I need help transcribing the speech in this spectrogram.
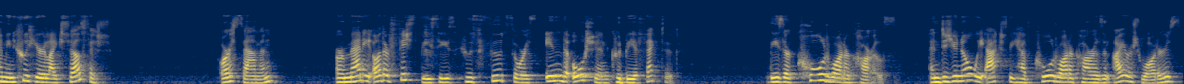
I mean, who here likes shellfish? Or salmon? Or many other fish species whose food source in the ocean could be affected. These are cold water corals. And did you know we actually have cold water corals in Irish waters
